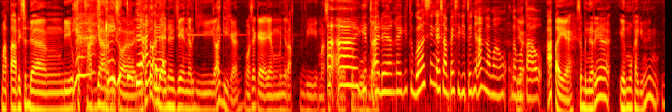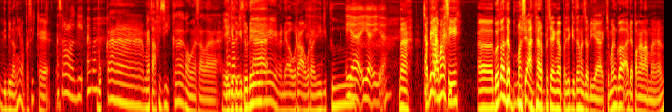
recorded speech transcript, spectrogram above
matahari sedang di ufuk fajar kayak misalnya. gitu, itu tuh ada. ada. energi-energi lagi kan? Maksudnya kayak yang menyerap di masuk Ah, ke ah, tubuhnya. gitu ada yang kayak gitu. Gue sih nggak sampai segitunya ah nggak mau nggak mau Ya. tahu. apa ya? Sebenarnya ilmu kayak gini dibilangnya apa sih? Kayak astrologi apa? Bukan metafisika kalau nggak salah. Ya gitu-gitu deh Metafisika. yang ada aura-auranya gitu. Iya iya iya. Nah, tapi emang sih gue tuh ada masih antara percaya nggak percaya gitu sama zodiak. Cuman gue ada pengalaman.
